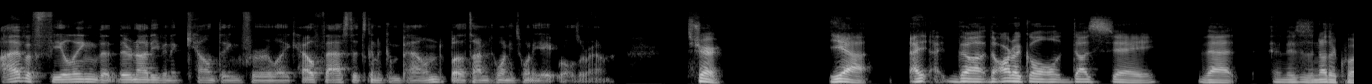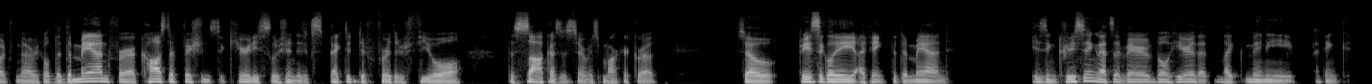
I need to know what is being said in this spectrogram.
I have a feeling that they're not even accounting for like how fast it's going to compound by the time 2028 rolls around. Sure. Yeah. I, the the article does say that and this is another quote from the article, the demand for a cost-efficient security solution is expected to further fuel the SOC as a service market growth. So basically, I think the demand is increasing. That's a variable here that like many, I think,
